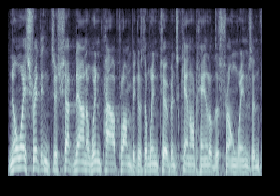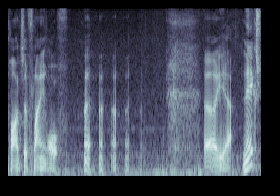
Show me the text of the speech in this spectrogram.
Norway threatening to shut down a wind power plant because the wind turbines cannot handle the strong winds and parts are flying off. Oh, uh, yeah. Next.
